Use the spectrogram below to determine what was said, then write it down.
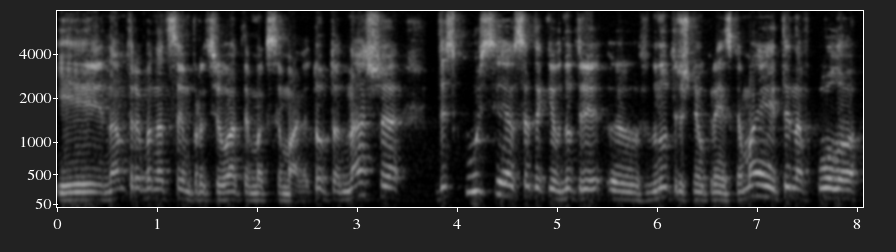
І нам треба над цим працювати максимально. Тобто, наша дискусія, все-таки внутрі, е, внутрішня українська, має йти навколо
